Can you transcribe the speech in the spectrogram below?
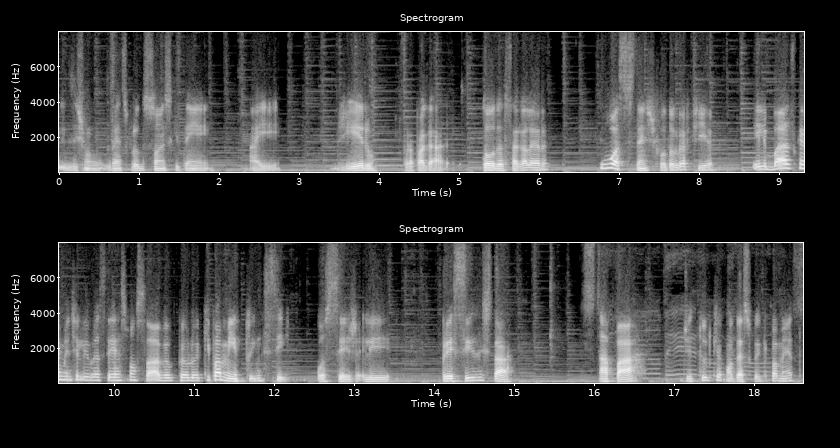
existem grandes produções que têm aí dinheiro para pagar toda essa galera, o assistente de fotografia, ele basicamente ele vai ser responsável pelo equipamento em si. Ou seja, ele precisa estar a par de tudo que acontece com o equipamento,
